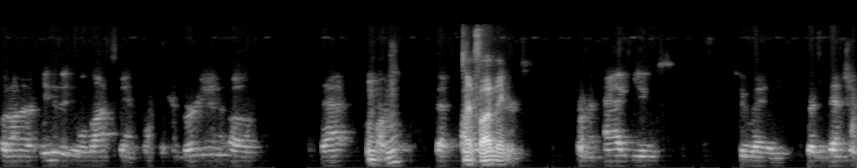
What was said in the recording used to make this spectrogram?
but on an individual lot standpoint, the conversion of that mm -hmm. parcel, that five, five acres, acres, from an ag use to a residential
